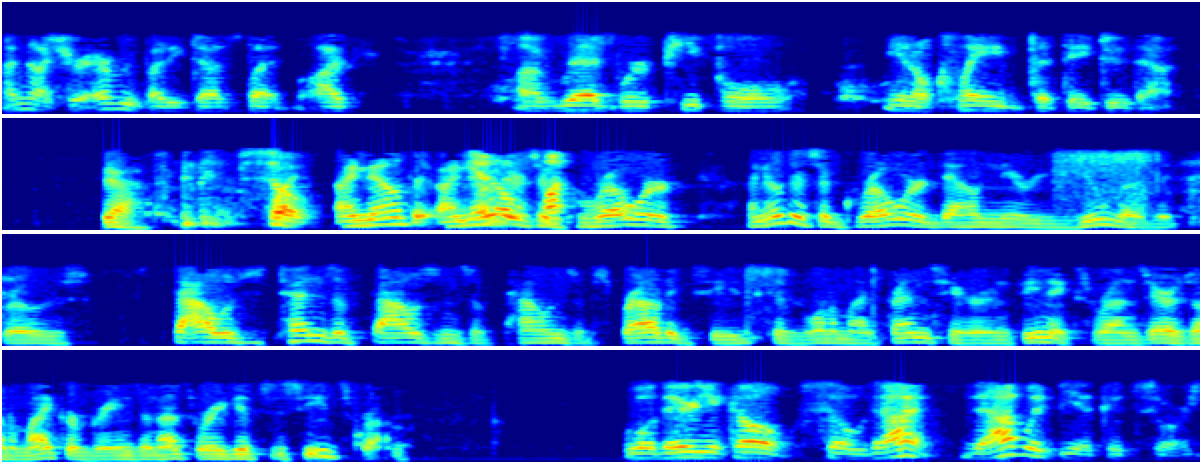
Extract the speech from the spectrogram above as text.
I'm not sure everybody does, but I've, I've read where people, you know, claim that they do that. Yeah. So, I know that I know you know, there's my- a grower. I know there's a grower down near Yuma that grows thousands, tens of thousands of pounds of sprouting seeds because one of my friends here in Phoenix runs Arizona Microgreens, and that's where he gets the seeds from. well, there you go. So that that would be a good source.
